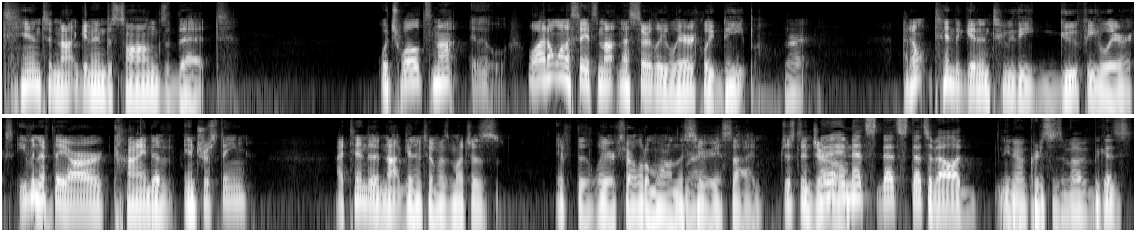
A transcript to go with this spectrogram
tend to not get into songs that, which, well, it's not. Well, I don't want to say it's not necessarily lyrically deep. right. I don't tend to get into the goofy lyrics, even if they are kind of interesting. I tend to not get into them as much as if the lyrics are a little more on the serious side. Just in And, general, and that's that's that's a valid you know criticism of it because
